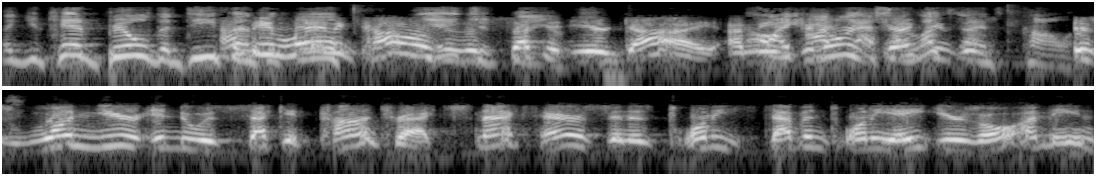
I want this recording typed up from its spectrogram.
Like you can't build a defense. I mean, Landon Collins is a second year guy. I mean, Oh, I- I- Janoris yes, I like Jenkins is, Collins. is one year into his second contract. Snacks Harrison is 27, 28 years old. I mean,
